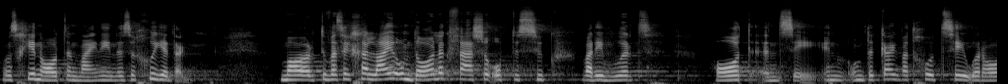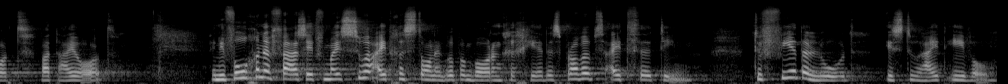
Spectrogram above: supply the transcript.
was geen haat in my nie en dis 'n goeie ding." Maar toe was ek gelei om dadelik verse op te soek wat die woord haat in sê en om te kyk wat God sê oor haat, wat hy haat. En die volgende vers het vir my so uitgestaan en openbaring gegee. Dis Proverbs 8:13. To fear the Lord is to hate evil.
